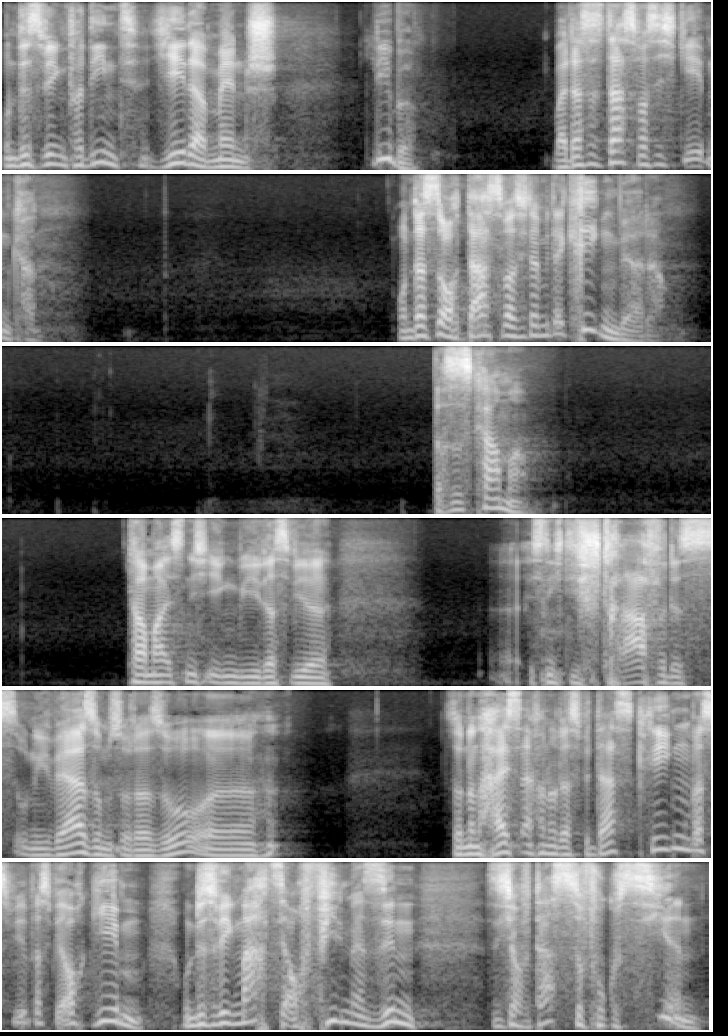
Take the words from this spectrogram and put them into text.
Und deswegen verdient jeder Mensch Liebe. Weil das ist das, was ich geben kann. Und das ist auch das, was ich damit erkriegen werde. Das ist Karma. Karma ist nicht irgendwie, dass wir, äh, ist nicht die Strafe des Universums oder so, äh, sondern heißt einfach nur, dass wir das kriegen, was wir, was wir auch geben. Und deswegen macht es ja auch viel mehr Sinn, sich auf das zu fokussieren,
